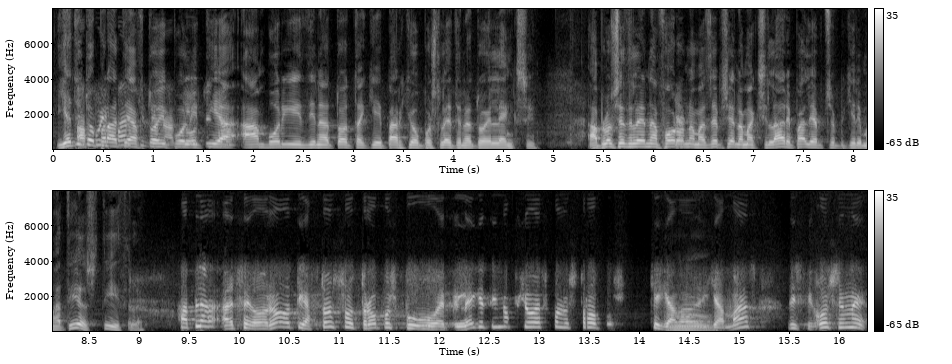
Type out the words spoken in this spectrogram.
Γιατί το πράττει αυτό η πολιτεία αν μπορεί η δυνατότητα και υπάρχει όπως λέτε να το ελέγξει; Απλώς ήθελε ένα φόρο να μαζέψει ένα μαξιλάρι πάλι από τους επιχειρηματίες; Τι ήθελε; Απλά θεωρώ ότι αυτός ο τρόπος που επιλέγεται είναι ο πιο εύκολος τρόπος. Και για, mm. για μας δυστυχώς είναι,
